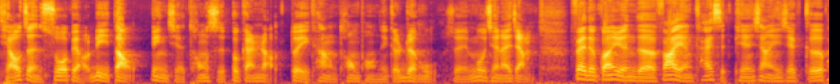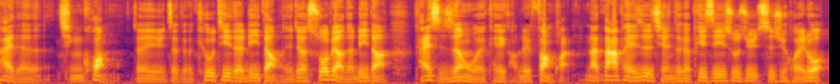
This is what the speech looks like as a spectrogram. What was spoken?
调整缩表力道，并且同时不干扰对抗通膨的一个任务。所以目前来讲，Fed 官员的发言开始偏向一些鸽派的情况。对于这个 QT 的力道，也就是缩表的力道，开始认为可以考虑放缓。那搭配日前这个 PCE 数据持续回落，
